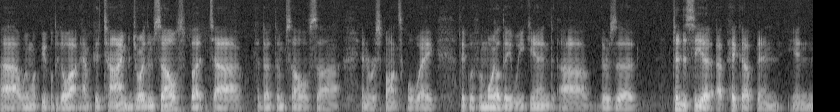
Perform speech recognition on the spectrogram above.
Uh, we want people to go out and have a good time, enjoy themselves, but uh, conduct themselves uh, in a responsible way. I think with Memorial Day weekend, uh, there's a tend to see a, a pickup in in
